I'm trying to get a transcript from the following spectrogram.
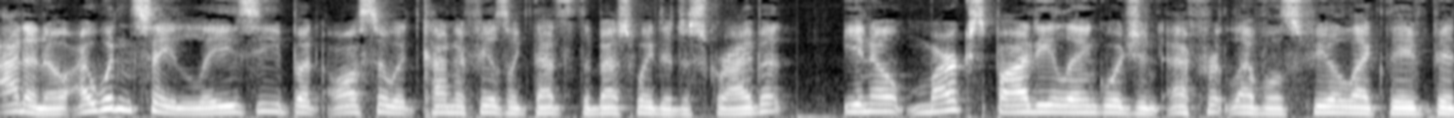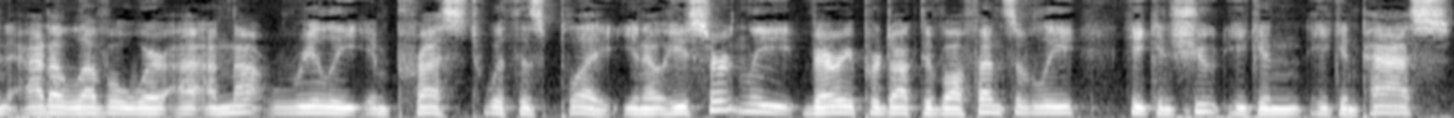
I don't know, I wouldn't say lazy, but also it kind of feels like that's the best way to describe it. You know, Mark's body language and effort levels feel like they've been at a level where I'm not really impressed with his play. You know, he's certainly very productive offensively. He can shoot, he can he can pass,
